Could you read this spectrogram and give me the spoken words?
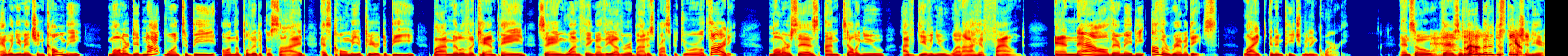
And when you mention Comey, Mueller did not want to be on the political side, as Comey appeared to be, by middle of a campaign saying one thing or the other about his prosecutorial authority. Mueller says, I'm telling you, I've given you what I have found. And now there may be other remedies like an impeachment inquiry. And so there's a little bit of distinction here.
